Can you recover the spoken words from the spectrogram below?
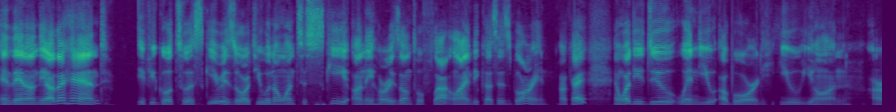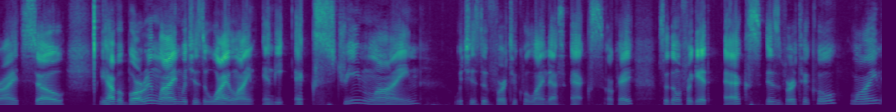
And then on the other hand, if you go to a ski resort, you wouldn't want to ski on a horizontal flat line because it's boring, okay? And what do you do when you are bored? You yawn, all right? So you have a boring line, which is the y line, and the extreme line, which is the vertical line, that's x, okay? So don't forget x is vertical line,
